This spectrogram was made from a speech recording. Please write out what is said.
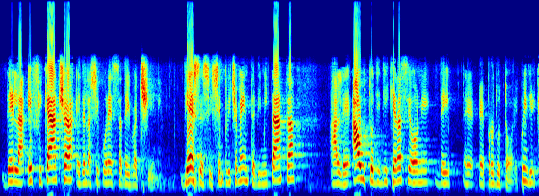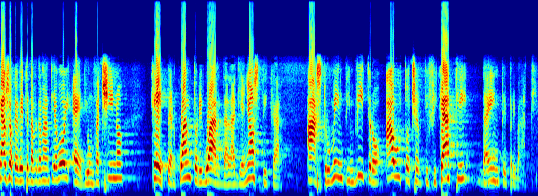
della efficacia e della sicurezza dei vaccini, di essersi semplicemente limitata alle autodichiarazioni dei eh, eh, produttori. Quindi il caso che avete dav- davanti a voi è di un vaccino che per quanto riguarda la diagnostica ha strumenti in vitro autocertificati da enti privati.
